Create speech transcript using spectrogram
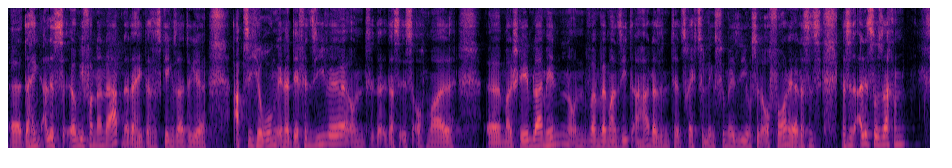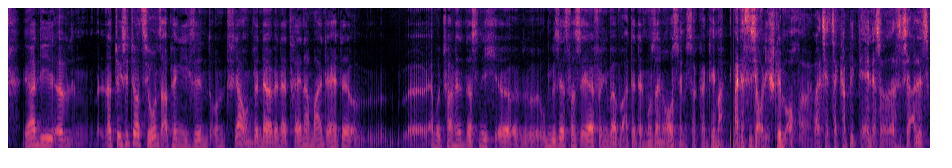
äh, da hängt alles irgendwie voneinander ab. Ne? Da hängt das ist gegenseitige Absicherung in der Defensive und das ist auch mal äh, mal stehen bleiben hinten und wenn, man sieht, aha, da sind jetzt rechts und links für mich die Jungs sind auch vorne. Ja, das ist das sind alles so Sachen ja, die äh, natürlich situationsabhängig sind und ja, und wenn der, wenn der Trainer meint, er hätte, äh, Ermut Can hätte das nicht äh, umgesetzt, was er von ihm erwartet, dann muss er ihn rausnehmen, ist doch kein Thema. Ich meine, das ist ja auch nicht schlimm, auch weil es jetzt der Kapitän ist, oder das ist ja alles,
